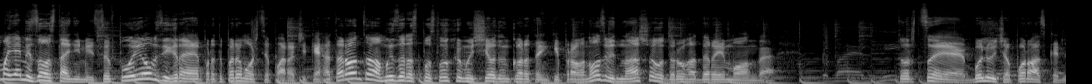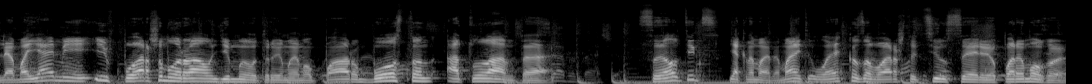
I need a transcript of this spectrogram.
Майамі за останнє місце в плей-офф зіграє проти переможця пара Чикаго Торонто, а ми зараз послухаємо ще один коротенький прогноз від нашого друга Дереймонда. Тож це болюча поразка для Майамі, і в першому раунді ми отримаємо пару Бостон-Атланта. Селтікс, як на мене, мають легко завершити цю серію перемогою.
